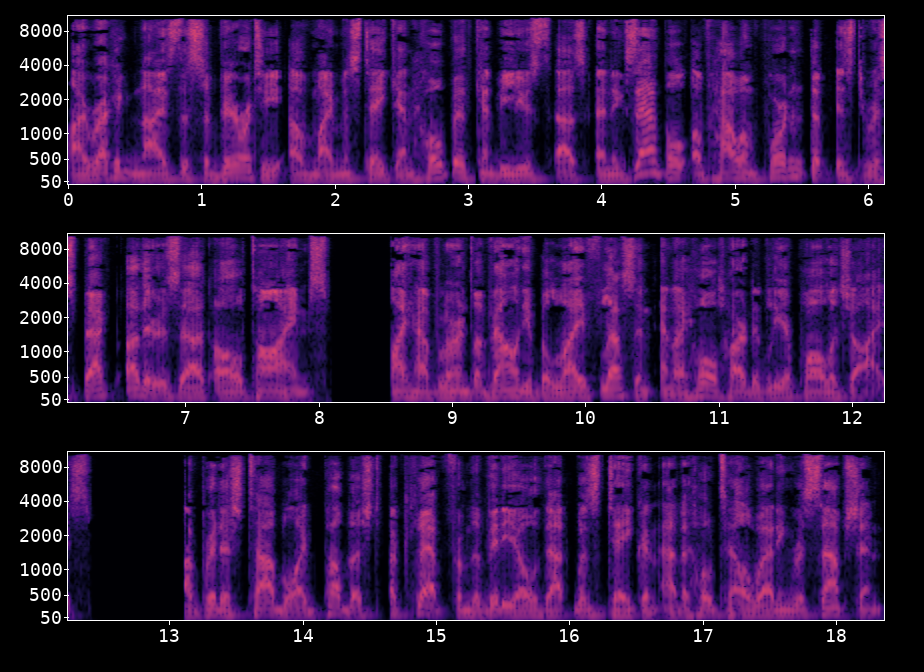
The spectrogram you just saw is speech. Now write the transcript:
I recognize the severity of my mistake and hope it can be used as an example of how important it is to respect others at all times. I have learned a valuable life lesson and I wholeheartedly apologize. A British tabloid published a clip from the video that was taken at a hotel wedding reception.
